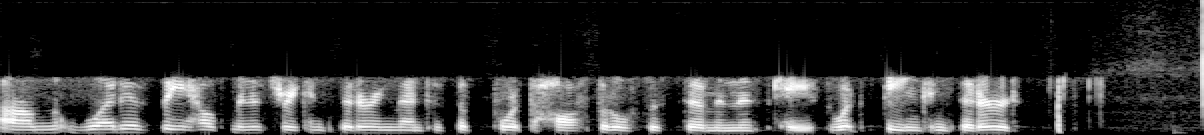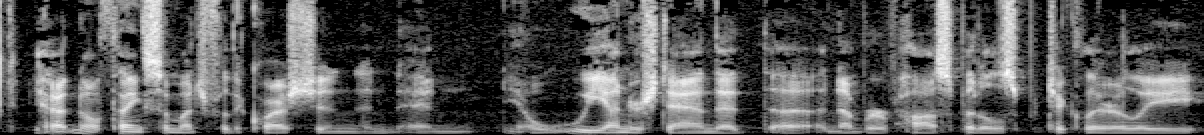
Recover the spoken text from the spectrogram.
um, what is the Health Ministry considering then to support the hospital system in this case? What's being considered? Yeah, no, thanks so much for the question. And, and you know, we understand that uh, a number of hospitals, particularly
